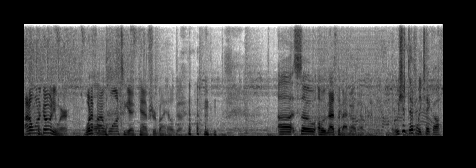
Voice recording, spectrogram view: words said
I don't want to go anywhere. What if Um, I want to get captured by Helga? uh, so, oh, that's the bad helicopter. We should definitely take off.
